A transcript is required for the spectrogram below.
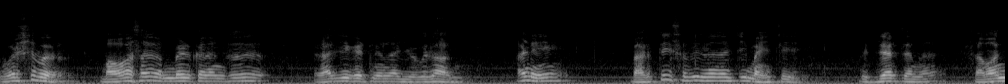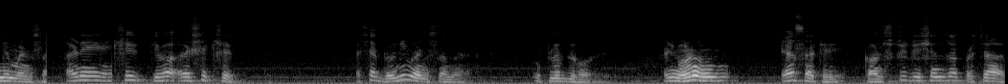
वर्षभर बाबासाहेब आंबेडकरांचं राज्यघटनेला योगदान आणि भारतीय संविधानाची माहिती विद्यार्थ्यांना सामान्य माणसं आणि शिक्षित किंवा अशिक्षित अशा दोन्ही माणसांना उपलब्ध व्हावे. आणि म्हणून यासाठी कॉन्स्टिट्यूशनचा प्रचार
